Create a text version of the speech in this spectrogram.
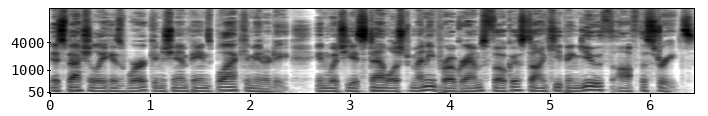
especially his work in Champaign's black community, in which he established many programs focused on keeping youth off the streets.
